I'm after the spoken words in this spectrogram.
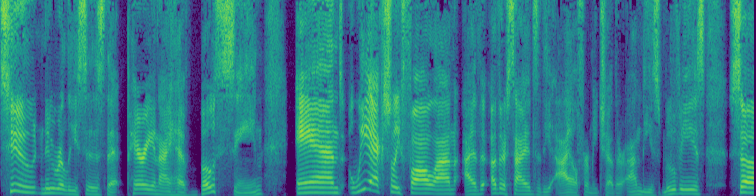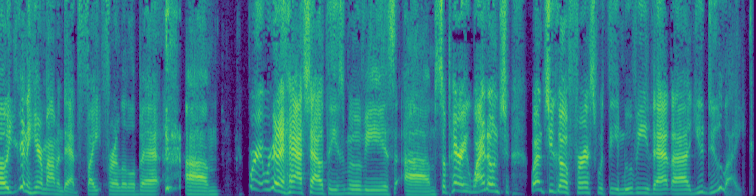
two new releases that Perry and I have both seen, and we actually fall on either other sides of the aisle from each other on these movies. So you're going to hear mom and dad fight for a little bit. Um, we're, we're gonna hash out these movies. Um, so Perry, why don't you why don't you go first with the movie that uh, you do like?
